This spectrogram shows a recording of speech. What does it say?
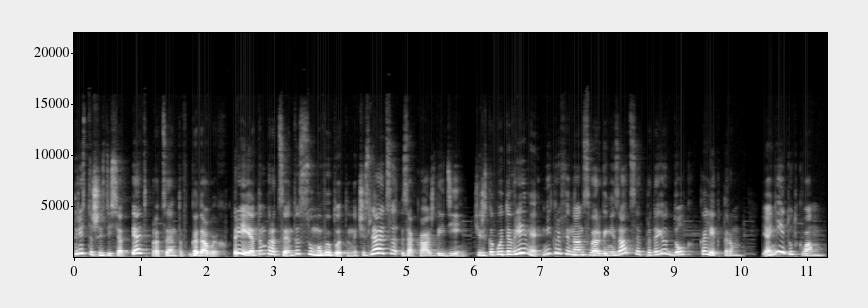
365% годовых. При этом проценты суммы выплаты начисляются за каждый день. Через какое-то время микрофинансовая организация продает долг коллекторам, и они идут к вам.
